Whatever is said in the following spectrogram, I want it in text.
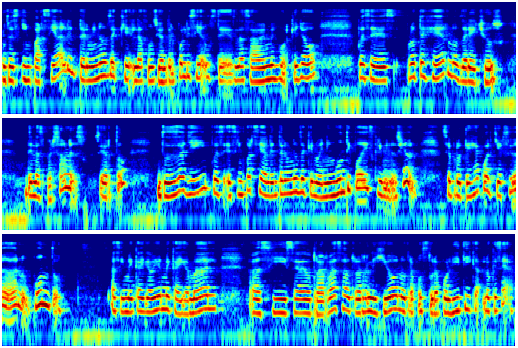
Entonces, imparcial en términos de que la función del policía, ustedes la saben mejor que yo, pues es proteger los derechos de las personas, ¿cierto? Entonces allí pues es imparcial en términos de que no hay ningún tipo de discriminación, se protege a cualquier ciudadano, punto así me caiga bien, me caiga mal, así sea de otra raza, otra religión, otra postura política, lo que sea.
